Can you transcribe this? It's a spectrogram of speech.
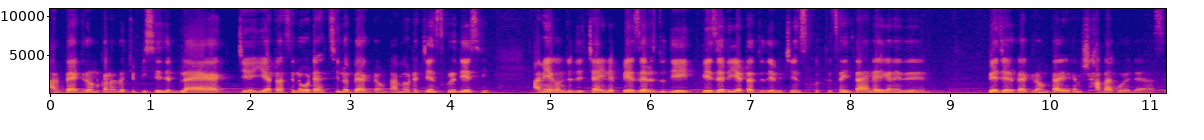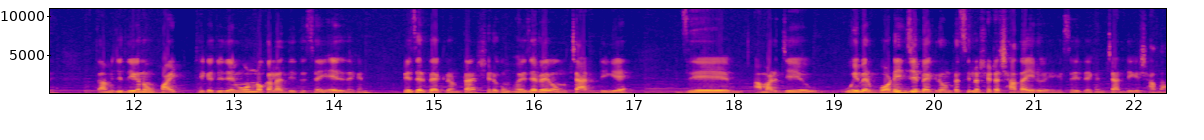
আর ব্যাকগ্রাউন্ড কালার হচ্ছে পিছিয়ে যে ব্ল্যাক যে ইয়েটা ছিল, ওটা ছিল ব্যাকগ্রাউন্ড আমি ওটা চেঞ্জ করে দিয়েছি। আমি এখন যদি চাইলে পেজের যদি এই পেজের ইয়েটা যদি আমি চেঞ্জ করতে চাই, তাহলে এখানে যে পেজের ব্যাকগ্রাউন্ডটা এখানে সাদা করে দেওয়া আছে। তো আমি যদি এখানে হোয়াইট থেকে যদি আমি অন্য কালার দিতে চাই, এই দেখেন, পেজের ব্যাকগ্রাউন্ডটা সেরকম হয়ে যাবে এবং চারদিকে যে আমার যে ওয়েবের বডির যে ব্যাকগ্রাউন্ডটা ছিল, সেটা সাদাই রয়ে গেছে। এই দেখেন, চারদিকে সাদা।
